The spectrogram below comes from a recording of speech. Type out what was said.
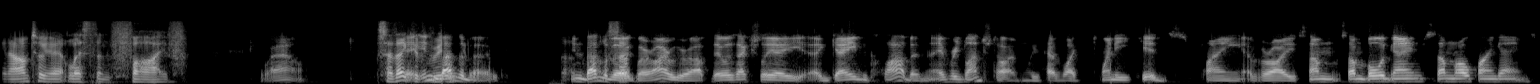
you know, I'm talking about less than five. wow. So they Yeah, could in really. Bundaberg, in Bundaberg, where I grew up, there was actually a, a game club, and every lunchtime we'd have like twenty kids playing a variety. Some some board games, some role playing games.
